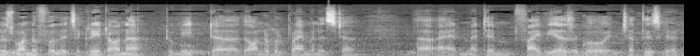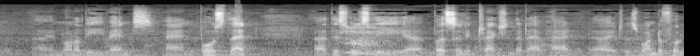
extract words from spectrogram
was wonderful. It's a great honor to meet uh, the Honorable Prime Minister. Uh, I had met him five years ago in Chhattisgarh uh, in one of the events, and post that, uh, this was the uh, personal interaction that I've had. Uh, it was wonderful.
